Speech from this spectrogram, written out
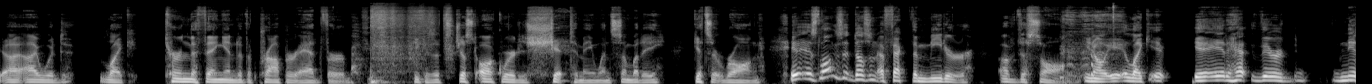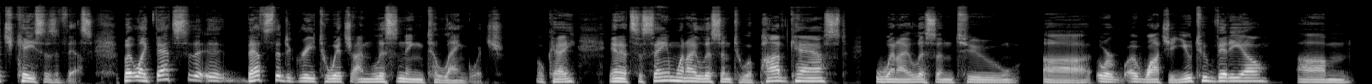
uh, I would like turn the thing into the proper adverb because it's just awkward as shit to me when somebody gets it wrong. It, as long as it doesn't affect the meter of the song, you know, it, like it it, it ha- there niche cases of this, but like that's the that's the degree to which I'm listening to language. Okay, and it's the same when I listen to a podcast, when I listen to uh, or uh, watch a YouTube video. Um,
